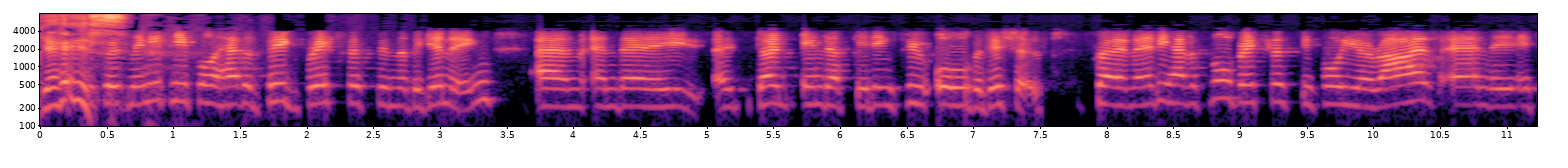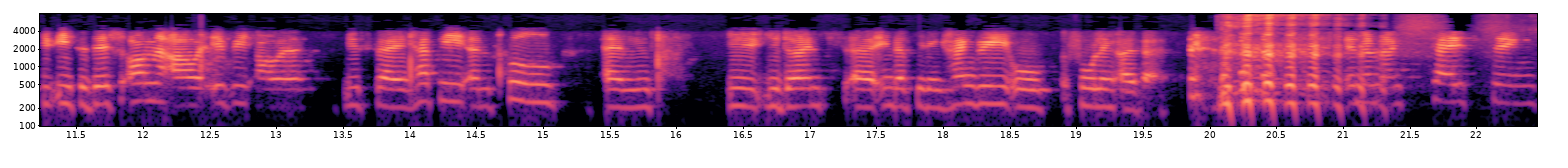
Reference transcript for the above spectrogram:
Yes. Because many people have a big breakfast in the beginning um, and they uh, don't end up getting through all the dishes. So maybe have a small breakfast before you arrive, and then if you eat a dish on the hour, every hour, you stay happy and full and you, you don't uh, end up getting hungry or falling over. in amongst tasting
